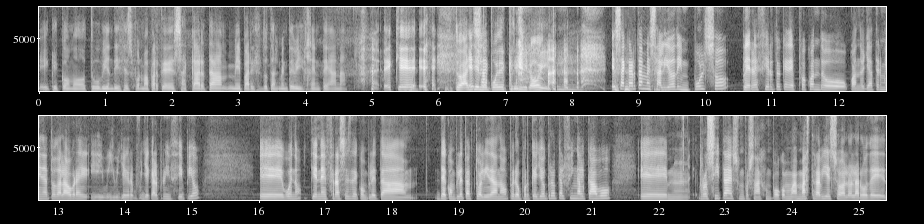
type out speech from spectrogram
y que como tú bien dices forma parte de esa carta, me parece totalmente vigente, Ana. Es que... alguien lo puede escribir hoy. esa carta me salió de impulso, pero es cierto que después cuando, cuando ya terminé toda la obra y, llegué, al principio, eh, bueno, tiene frases de completa, de completa actualidad, ¿no? Pero porque yo creo que al fin y al cabo Em, Rosita es un personaje un poco más, más travieso a lo largo de,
